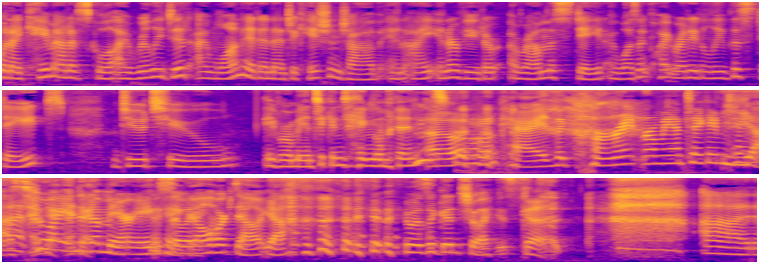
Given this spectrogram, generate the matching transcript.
when I came out of school, I really did. I wanted an education job and I interviewed around the state. I wasn't quite ready to leave the state due to a romantic entanglement. Oh, okay. The current romantic entanglement? Yes, who Okay, I ended okay. up marrying. Okay, so it all worked out. Yeah. it was a good choice. Good. Uh,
